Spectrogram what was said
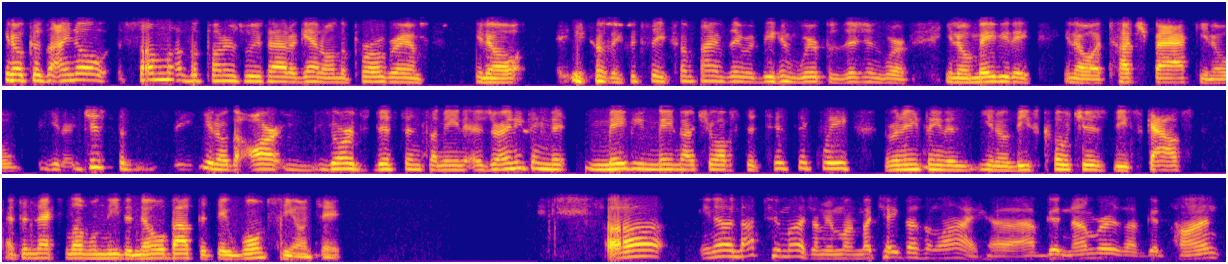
you know, because I know some of the punters we've had again on the programs, you know, you know, they would say sometimes they would be in weird positions where, you know, maybe they, you know, a touchback, you know, you know, just the, you know, the art yards distance. I mean, is there anything that maybe may not show up statistically, or anything that you know these coaches, these scouts at the next level need to know about that they won't see on tape? Uh, you know, not too much. I mean, my, my tape doesn't lie. Uh, I have good numbers. I have good punts,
